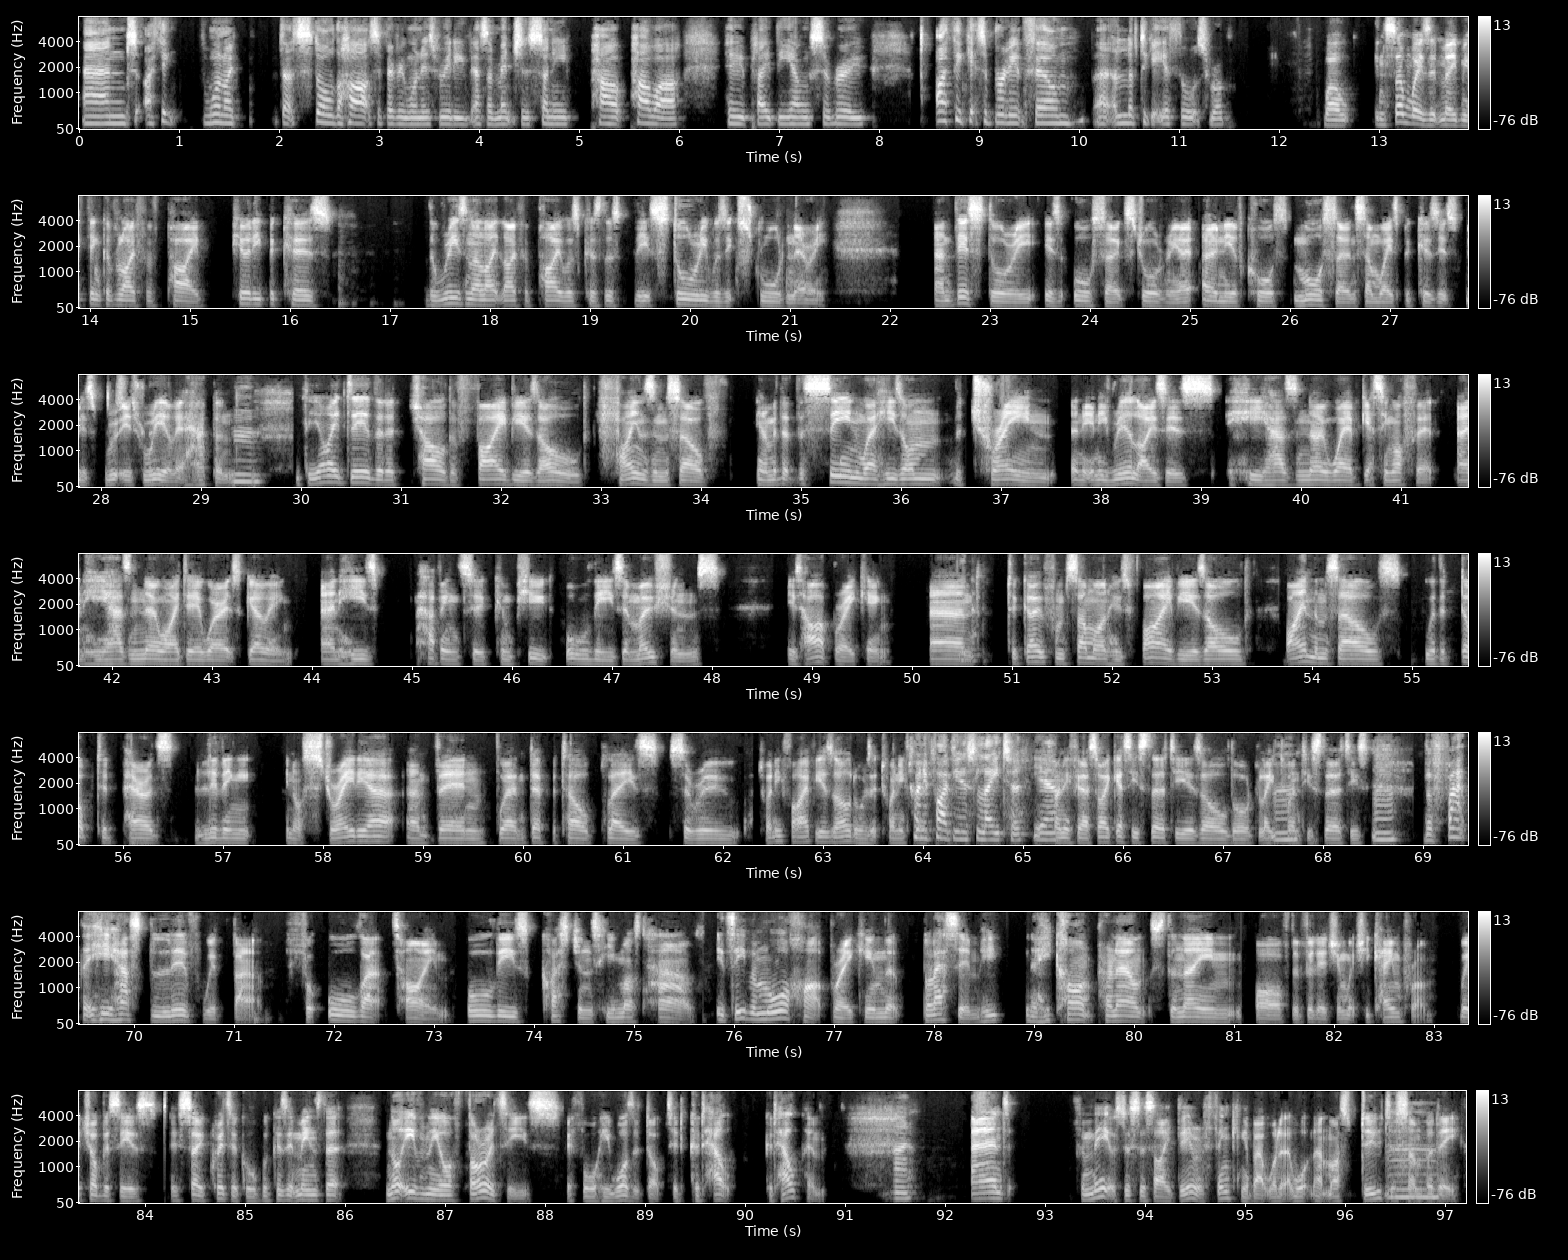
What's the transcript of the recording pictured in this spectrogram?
And I think the one I that stole the hearts of everyone is really, as I mentioned, Sunny Pawar, who played the young Saroo. I think it's a brilliant film. Uh, I'd love to get your thoughts, Rob. Well, in some ways, it made me think of Life of Pi purely because the reason I like Life of Pi was because the, the story was extraordinary. And this story is also extraordinary. Only, of course, more so in some ways because it's it's it's real. It happened. Mm. The idea that a child of five years old finds himself, you know, the, the scene where he's on the train and, and he realizes he has no way of getting off it, and he has no idea where it's going, and he's having to compute all these emotions is heartbreaking. And yeah to go from someone who's five years old, find themselves with adopted parents living in Australia, and then when Dev Patel plays Saroo, 25 years old, or is it 20? 25 years later, yeah. 25, so I guess he's 30 years old or late mm. 20s, 30s. Mm. The fact that he has to live with that for all that time, all these questions he must have, it's even more heartbreaking that, bless him, he you know, he can't pronounce the name of the village in which he came from, which obviously is, is so critical because it means that not even the authorities before he was adopted could help could help him. No. And for me, it was just this idea of thinking about what what that must do to mm. somebody,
